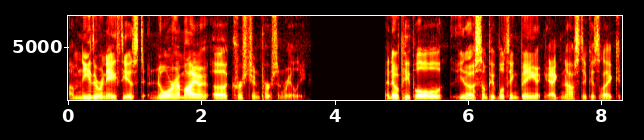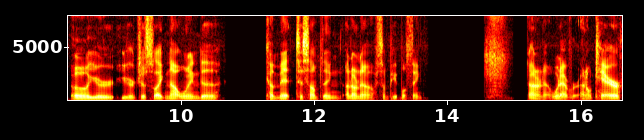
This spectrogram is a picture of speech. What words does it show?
I'm neither an atheist nor am I a, a Christian person, really. I know people, you know, some people think being agnostic is like, oh, you're you're just like not willing to commit to something. I don't know. Some people think. I don't know. Whatever. I don't care.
